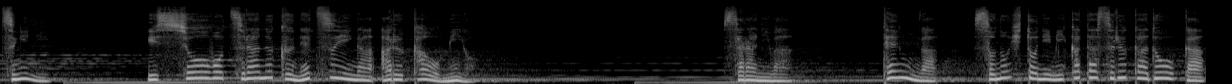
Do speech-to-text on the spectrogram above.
次に一生を貫く熱意があるかを見よ。さらには天がその人に味方するかどうか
